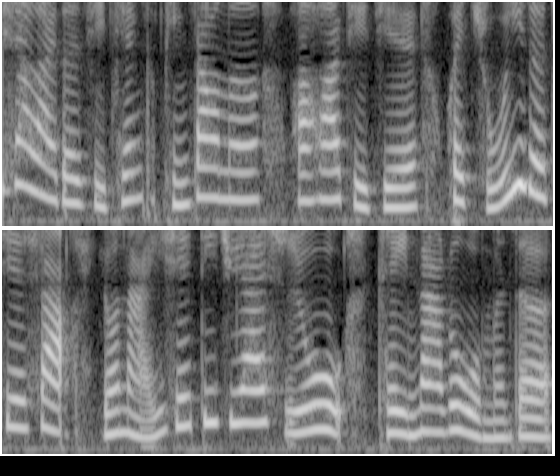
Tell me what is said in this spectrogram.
下来的几篇频道呢，花花姐姐会逐一的介绍有哪一些低 GI 食物可以纳入我们的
